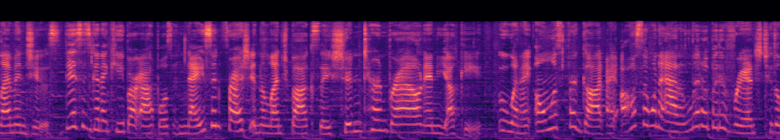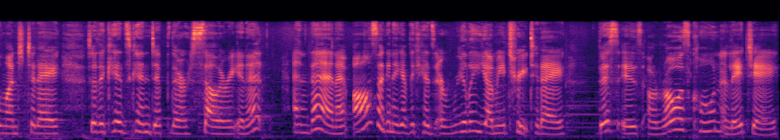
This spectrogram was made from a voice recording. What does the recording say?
lemon juice. This is gonna keep our apples nice and fresh in the lunchbox. They shouldn't turn brown and yucky. Ooh, and I almost forgot, I also wanna add a little bit of ranch to the lunch today so the kids can dip their celery in it. And then I'm also gonna give the kids a really yummy treat today. This is arroz con leche,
